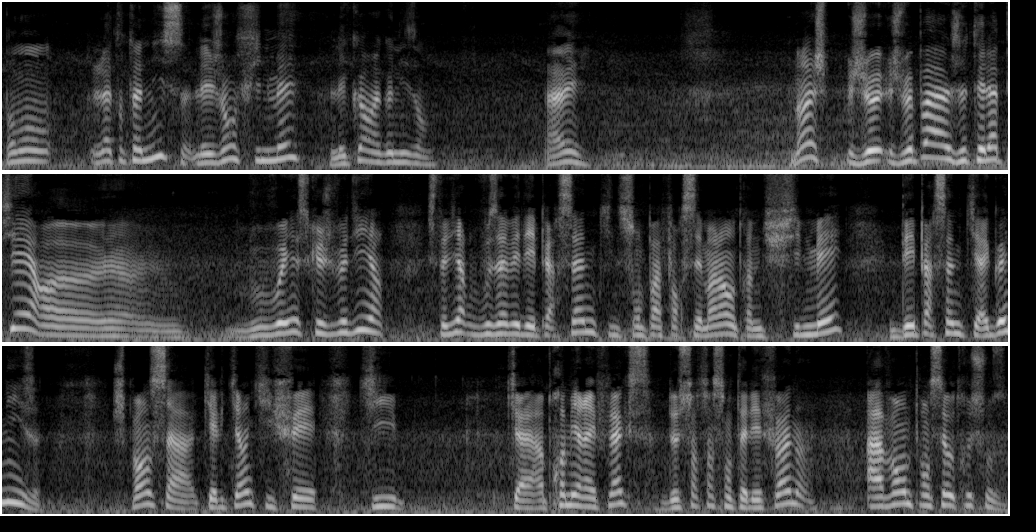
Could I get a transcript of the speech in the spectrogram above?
Pendant l'attentat de Nice, les gens filmaient les corps agonisants. Ah oui. Non, je ne veux pas jeter la pierre. Euh, vous voyez ce que je veux dire C'est-à-dire que vous avez des personnes qui ne sont pas forcément là en train de filmer des personnes qui agonisent. Je pense à quelqu'un qui fait, qui qui a un premier réflexe de sortir son téléphone avant de penser à autre chose.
